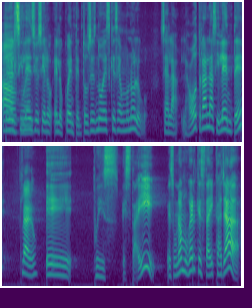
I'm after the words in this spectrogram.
Pero Ah, el silencio es elo- elocuente, entonces no es que sea un monólogo. O sea, la, la otra, la silente, Claro. eh, pues está ahí. Es una mujer que está ahí callada,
